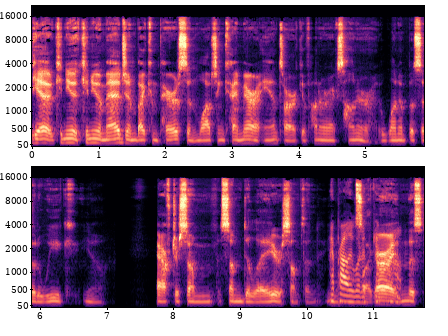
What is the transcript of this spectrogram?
Yeah, can you can you imagine by comparison watching Chimera Ant arc of Hunter x Hunter one episode a week, you know, after some some delay or something. I know, probably would have like all right, up. and this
